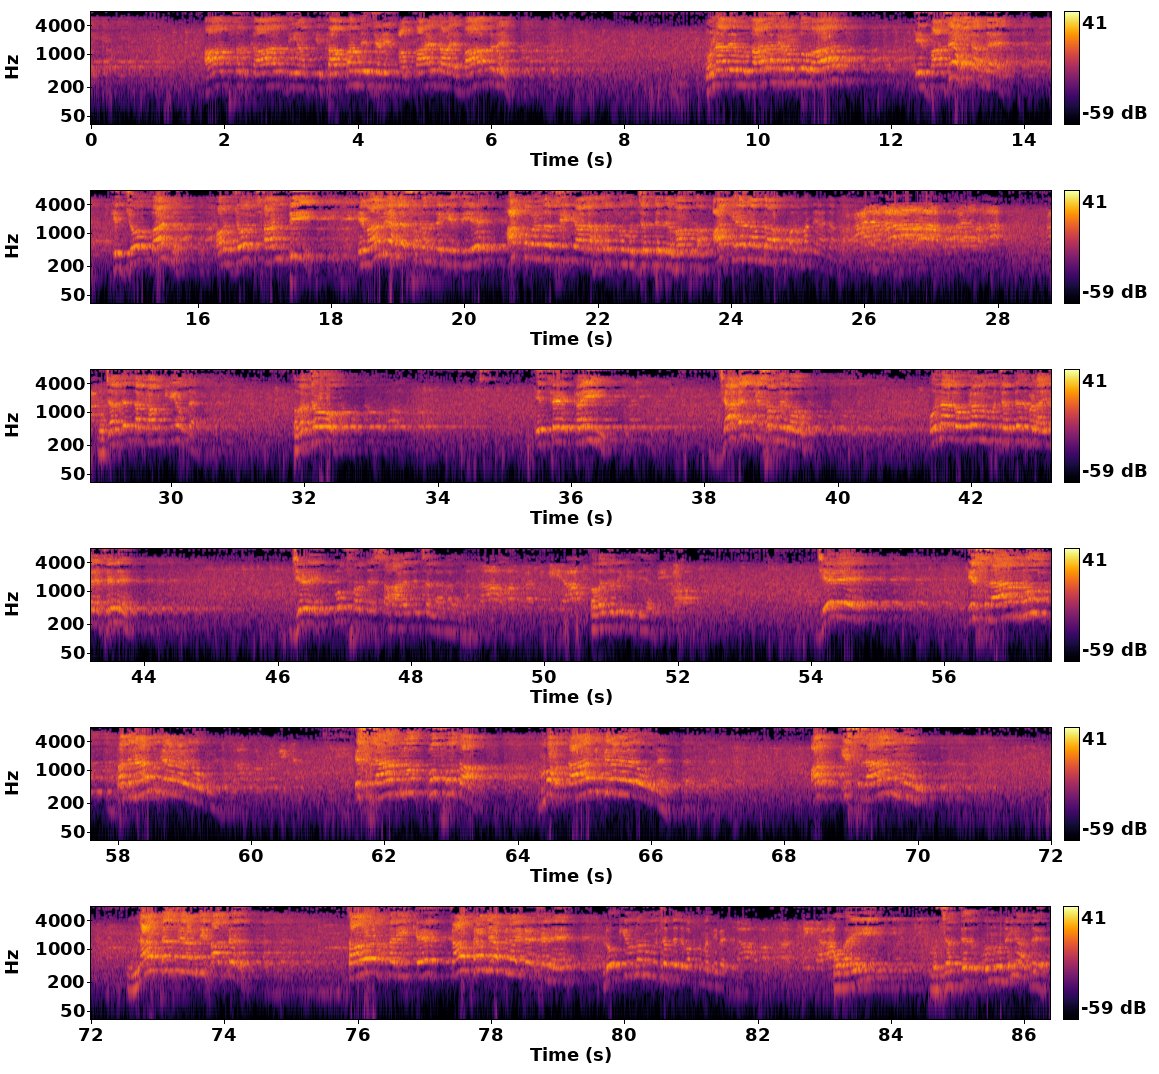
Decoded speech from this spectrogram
آپ سرکار دیا کتاباں دے جڑے عقائد والے باب نے انہوں نے مطالعہ کرنے تو بعد یہ واضح ہو جاتا ہے کہ جو بند اور جو چھانٹی امام اہل سنت نے کی تھی حق بنتا سی کہ آل حضرت کو مجدد وقت آخیا جاتا اور منیا جاتا مجدد کا کام کی ہوتا ہے؟ توجہ۔ اتنے کئی جاہل قسم کے لوگ انہوں لوگوں مجدد بنائی بیٹھے نے۔ جڑے کفر دے سہارے دے چلنے والے توجہ نہیں کی جڑے اسلام نو بدنام کرنے والے لوگ اسلام نو کفر دا محتاج کرنے والے لوگ نے اور اسلام نو نافذ کرنے کی خاطر طور طریقے کافر نے اپنائی بیٹھے نے۔ لوگ انہوں نے مجدد وقت منی بیٹھے او بھائی، مجدد انہوں نہیں آتے۔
